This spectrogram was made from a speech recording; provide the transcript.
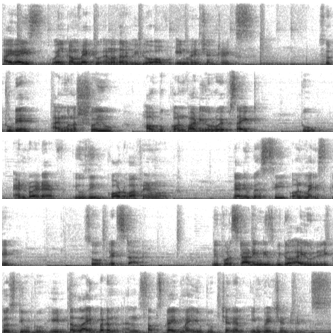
Hi guys, welcome back to another video of invention tricks. So today I'm gonna show you how to convert your website to Android app using Cordova framework that you can see on my screen. So let's start. Before starting this video, I will request you to hit the like button and subscribe my YouTube channel Invention Tricks.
